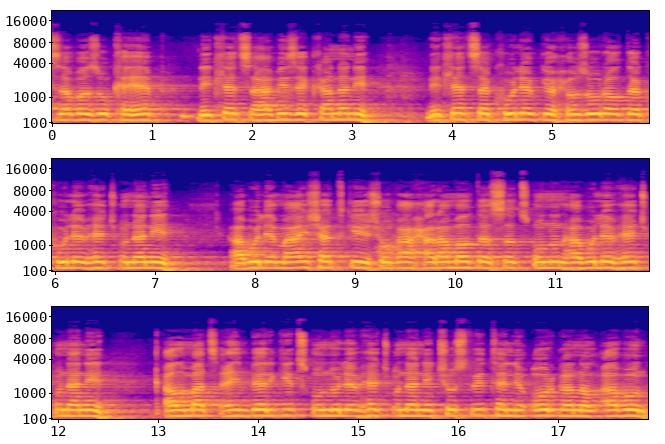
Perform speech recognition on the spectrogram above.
sabazu keheb nitlet sahabize kanani nitletse kulev ge huzur al da kulev heç unani habule maişat ki şuga haram al da sats unun habulev heç unani kalmat einbergit unulev heç unani çustvitelli organal abun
